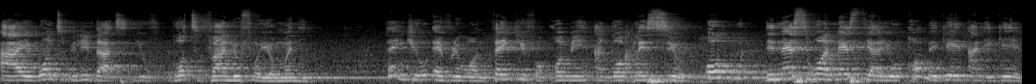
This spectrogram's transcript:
I want to believe that you've got value for your money. Thank you, everyone. Thank you for coming, and God bless you. Oh, the next one, next year, you'll come again and again.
